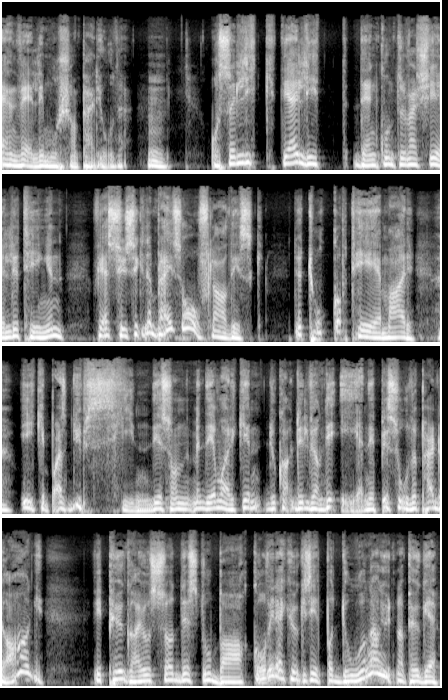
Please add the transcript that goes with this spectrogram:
en veldig morsom periode. Mm. Og så likte jeg litt den kontroversielle tingen, for jeg syns ikke det blei så overfladisk. Det tok opp temaer, ikke bare en dypsindig sånn, men det var ikke du kan, Det lagde én episode per dag. Vi pugga jo så det sto bakover, jeg kunne ikke sitte på do engang uten å pugge.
